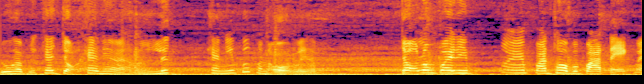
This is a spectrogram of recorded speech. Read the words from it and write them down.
ดูครับนี่แค่เจาะแค่เนี้ยมันลึกแค่นี้ปุ๊บมันออกเลยครับ เจาะลงไปนี่แหมปานท่อประปาแตกไหม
